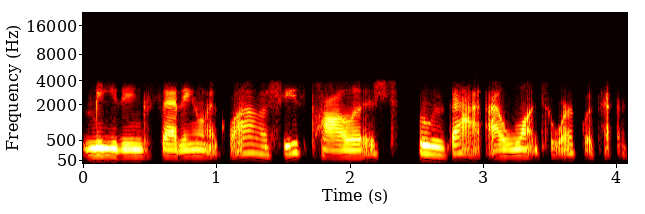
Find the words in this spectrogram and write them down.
meeting setting, like, wow, she's polished. Who's that? I want to work with her.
